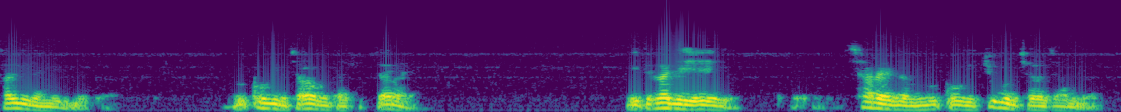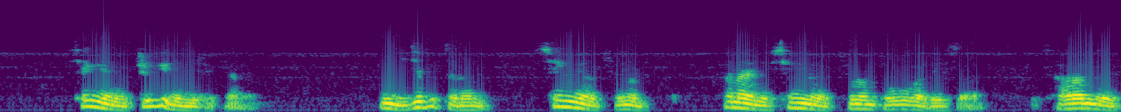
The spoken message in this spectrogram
살리는 일입니까? 물고기는 잡으면 다 죽잖아요. 이때까지 살아있는 물고기 죽은 채로 잡는 생명을 죽이는 일이잖아요. 이제부터는 생명을 주는 하나님의 생명을 주는 도구가 돼서 사람들을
